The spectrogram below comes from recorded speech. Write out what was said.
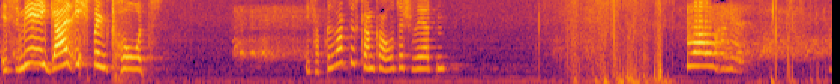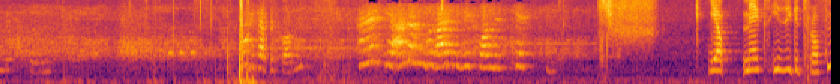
Ist mir egal, ich bin tot. Ich habe gesagt, es kann chaotisch werden. Wow. Gut, ich hab getroffen. Die anderen bereiten sich vor mit Kisten. Ja, Max easy getroffen.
